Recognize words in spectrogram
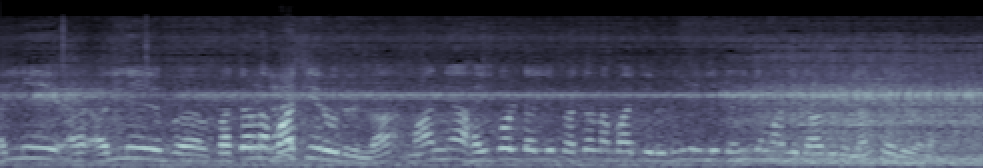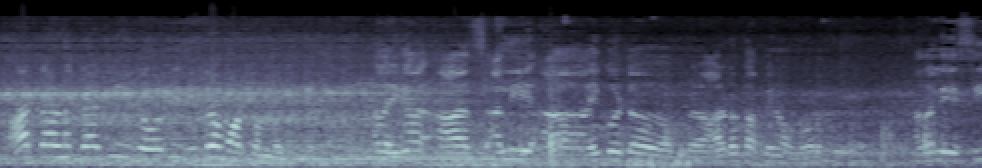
ಅಲ್ಲಿ ಅಲ್ಲಿ ಪ್ರಕರಣ ಬಾಕಿ ಇರುವುದರಿಂದ ಮಾನ್ಯ ಹೈಕೋರ್ಟ್ ಅಲ್ಲಿ ಪ್ರಕರಣ ಬಾಕಿ ಇರುವುದರಿಂದ ಇಲ್ಲಿ ತನಿಖೆ ಮಾಡಲಿಕ್ಕೆ ಆಗುದಿಲ್ಲ ಅಂತ ಹೇಳಿದ್ದಾರೆ. ಆ ಕಾರಣಕ್ಕಾಗಿ ಈಗ ಹೋಗಿ ವಿಡ್ರಾ ಮಾಡ್ಕೊಂಡು ಅಲ್ಲ ಈಗ ಅಲ್ಲಿ ಹೈಕೋರ್ಟ್ ಆರ್ಡರ್ ಕಾಪಿ ನಾವು ನೋಡಬಹುದು ಅದರಲ್ಲಿ ಸಿ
